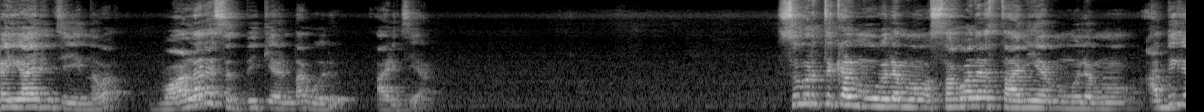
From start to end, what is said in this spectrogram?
കൈകാര്യം ചെയ്യുന്നവർ വളരെ ശ്രദ്ധിക്കേണ്ട ഒരു ആഴ്ചയാണ്. സുഹൃത്തുക്കൾ മൂലമോ സഹോദര സ്ഥാനീയർ മൂലമോ അധിക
